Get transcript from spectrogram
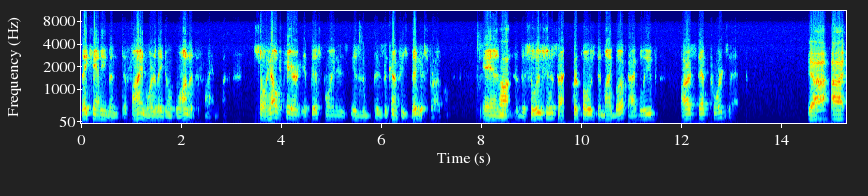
They can't even define where they don't want to define. So healthcare at this point is is the is the country's biggest problem. And uh, the solutions I proposed in my book, I believe, are a step towards that. Yeah, I,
